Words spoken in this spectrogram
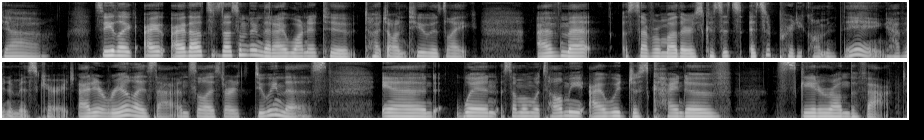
Yeah. See, like I, I that's that's something that I wanted to touch on too. Is like I've met several mothers because it's it's a pretty common thing having a miscarriage. I didn't realize that until I started doing this, and when someone would tell me, I would just kind of skate around the fact.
